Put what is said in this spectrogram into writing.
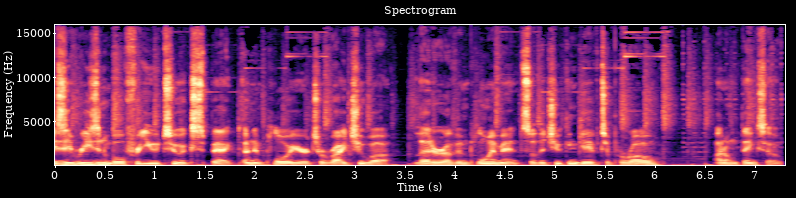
Is it reasonable for you to expect an employer to write you a letter of employment so that you can give to parole? I don't think so.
